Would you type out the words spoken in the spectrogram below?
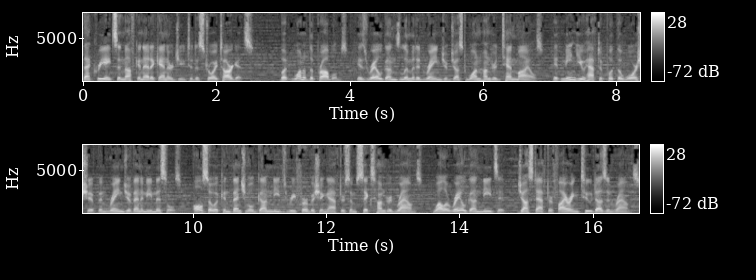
that creates enough kinetic energy to destroy targets. But one of the problems is railgun's limited range of just 110 miles. It means you have to put the warship in range of enemy missiles. Also a conventional gun needs refurbishing after some 600 rounds, while a railgun needs it just after firing two dozen rounds.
